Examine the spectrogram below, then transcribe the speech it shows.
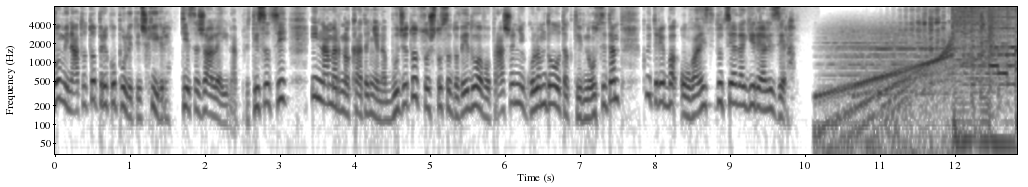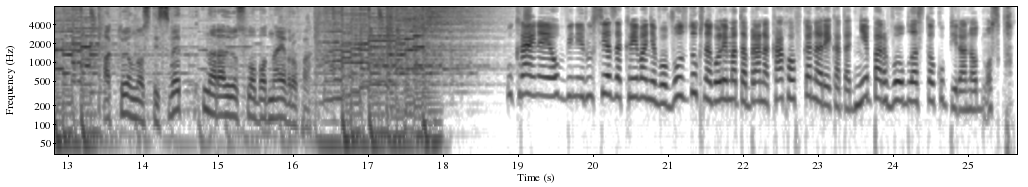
во минатото преку политички игри. Тие се жалеа и на притисоци и намерно кратење на буџетот со што се доведува во прашање голем дел од активностите кои треба оваа институција да ги реализира. Актуелности свет на Радио Слободна Европа. Украина ја обвини Русија за кревање во воздух на големата брана Каховка на реката Днепар во област окупирана од Москва.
